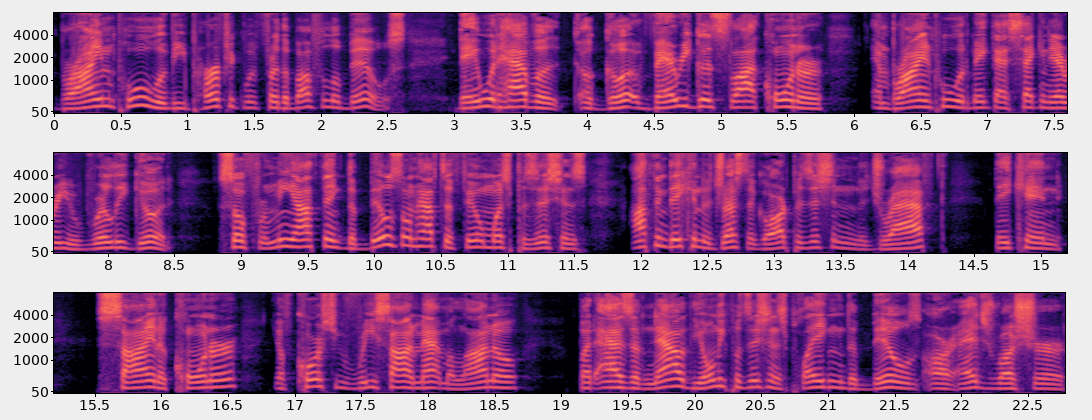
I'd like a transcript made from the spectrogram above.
Brian Poole would be perfect for the Buffalo Bills. They would have a, a good, very good slot corner, and Brian Poole would make that secondary really good. So for me, I think the Bills don't have to fill much positions. I think they can address the guard position in the draft. They can sign a corner. Of course, you re-sign Matt Milano, but as of now, the only positions plaguing the Bills are edge rusher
